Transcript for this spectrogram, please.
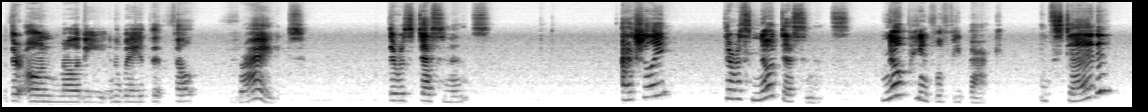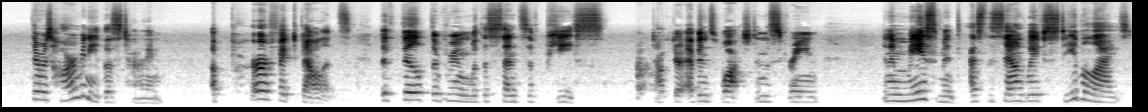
with her own melody in a way that felt right. There was dissonance. Actually, there was no dissonance, no painful feedback. Instead, there was harmony this time, a perfect balance that filled the room with a sense of peace. Dr. Evans watched in the screen in amazement as the sound wave stabilized,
